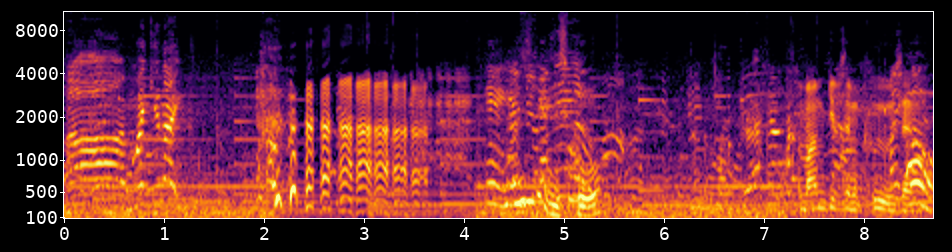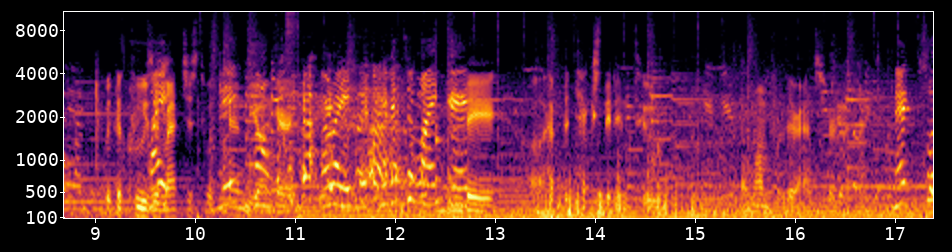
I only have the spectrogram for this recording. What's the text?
Uh, Mike and I. Okay, here's your next It's clue. cool. My mom gives them clues, Oh. and with the clues, it matches to a candy on here. All right, give it to Mike. Okay. They uh, have to text it into my mom for their answer. Next clue.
